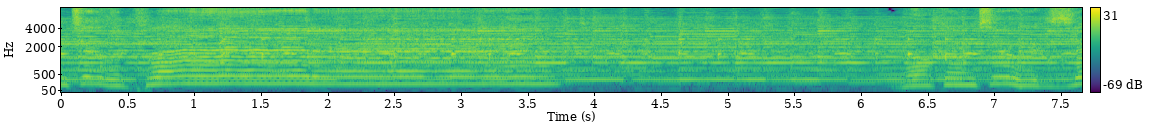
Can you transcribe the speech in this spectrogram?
Welcome to the planet. Welcome to existence.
